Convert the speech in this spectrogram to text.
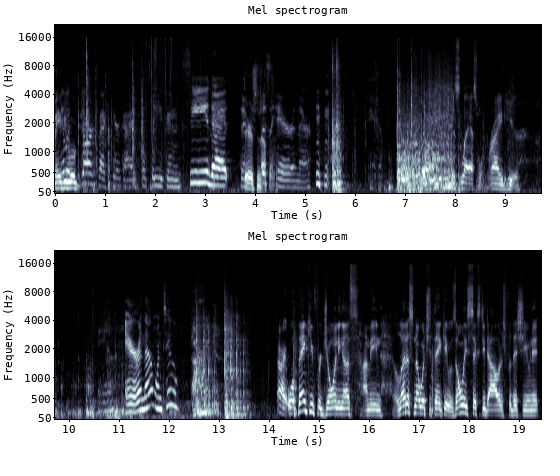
Maybe It we'll. looks dark back here, guys. Hopefully you can see that There's there's, just nothing. air in there. What about this last one right here? and air in that one too. All right. All right, well, thank you for joining us. I mean, let us know what you think. It was only $60 for this unit.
